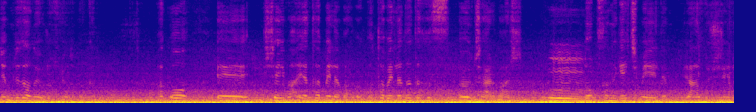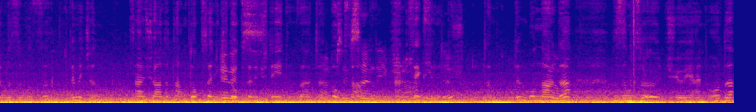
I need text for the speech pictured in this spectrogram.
Dümdüz alıyoruz yolu bakalım. Bak o e, şey var ya tabela var. Bak o tabelada da hız ölçer var. Hmm. 90'ı geçmeyelim. Biraz düşürelim hızımızı. Değil mi canım? Sen şu anda tam 92 Evet. 93'teydin zaten. Tamam, 90. 80'deyim şu an, 80'e indim. düştün. Tamam. Değil mi? Bunlar da Tamam. hızımızı ölçüyor. Yani orada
